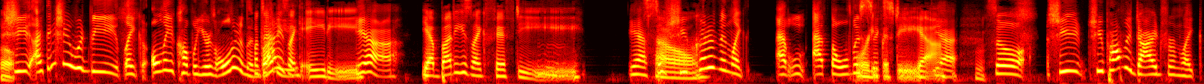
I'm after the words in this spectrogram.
Oh. She, I think she would be like only a couple years older than Well, Buddy. Daddy's like 80. yeah, Yeah, Buddy's like 50. yeah. So, So- she could have been like at at the oldest 40, 60. 50, yeah. yeah. Hmm. So she she probably died from like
